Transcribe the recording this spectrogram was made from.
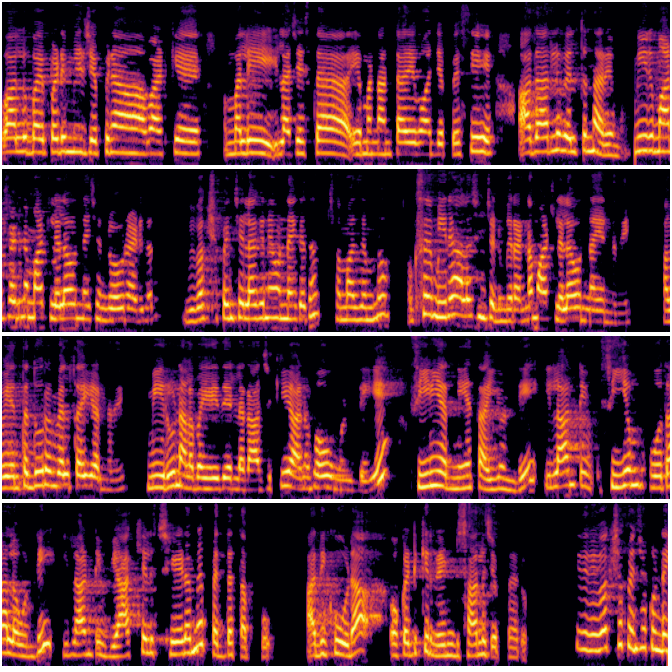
వాళ్ళు భయపడి మీరు చెప్పిన వాటికే మళ్ళీ ఇలా చేస్తా ఏమన్నా అంటారేమో అని చెప్పేసి ఆ దారిలో వెళ్తున్నారేమో. మీరు మాట్లాడిన మాటలు ఎలా ఉన్నాయి చంద్రబాబు నాయుడు గారు? వివక్ష పెంచేలాగానే ఉన్నాయి కదా సమాజంలో? ఒకసారి మీరే ఆలోచించండి మీరు అన్న మాటలు ఎలా ఉన్నాయి అన్నది అవి ఎంత దూరం వెళ్తాయి అన్నది. మీరు నలభై ఐదేళ్ళ రాజకీయ అనుభవం ఉండి సీనియర్ నేత అయ్యుండి ఇలాంటి సీఎం హోదాలో ఉండి ఇలాంటి వ్యాఖ్యలు చేయడమే పెద్ద తప్పు. అది కూడా ఒకటికి రెండు సార్లు చెప్పారు. ఇది వివక్ష పెంచకుండా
